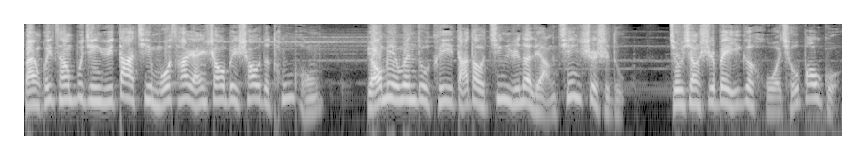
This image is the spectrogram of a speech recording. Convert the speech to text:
返回舱不仅与大气摩擦燃烧，被烧得通红，表面温度可以达到惊人的两千摄氏度，就像是被一个火球包裹。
